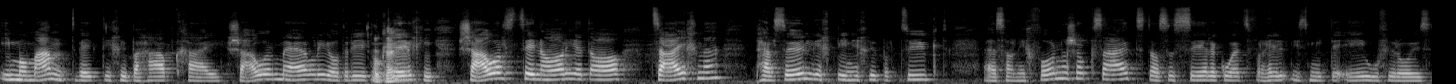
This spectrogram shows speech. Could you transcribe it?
Im Moment will ich überhaupt kein Schauermärchen oder irgendwelche okay. Schauerszenarien da zeichnen. Persönlich bin ich überzeugt, das habe ich vorhin schon gesagt, dass ein sehr gutes Verhältnis mit der EU für uns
